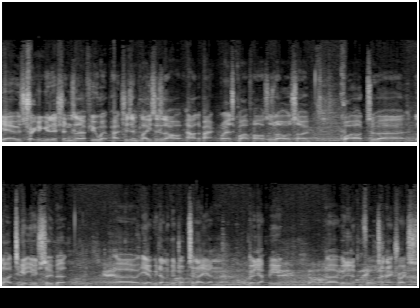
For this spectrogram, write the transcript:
Yeah, it was tricky conditions. a few wet patches in places out, out the back where it's quite fast as well. So quite hard to uh, like to get used to, but uh, yeah, we've done a good job today and really happy, uh, really looking forward to the next race.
